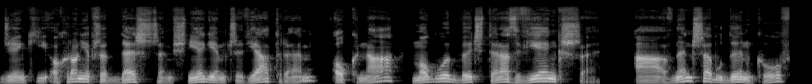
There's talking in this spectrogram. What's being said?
Dzięki ochronie przed deszczem, śniegiem czy wiatrem okna mogły być teraz większe a wnętrza budynków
